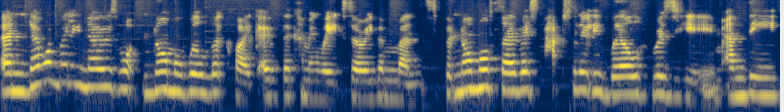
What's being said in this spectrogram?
And no one really knows what normal will look like over the coming weeks or even months, but normal service absolutely will resume. And the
